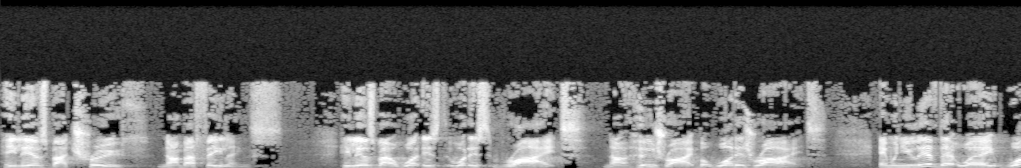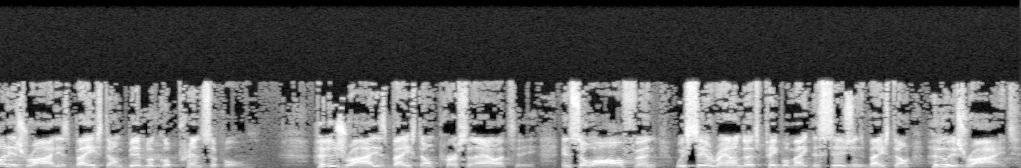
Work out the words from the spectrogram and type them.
He lives by truth, not by feelings. He lives by what is, what is right, not who's right, but what is right. And when you live that way, what is right is based on biblical principles. Who's right is based on personality. And so often we see around us people make decisions based on who is right.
